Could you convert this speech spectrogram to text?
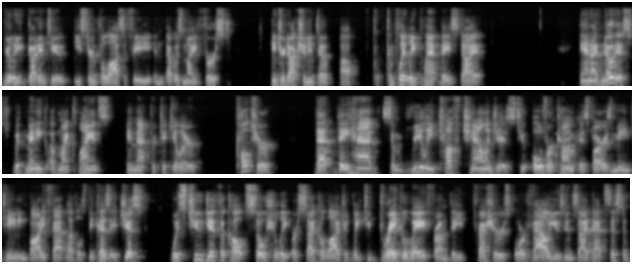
really got into Eastern philosophy, and that was my first introduction into a completely plant-based diet. And I've noticed with many of my clients in that particular culture that they had some really tough challenges to overcome as far as maintaining body fat levels because it just was too difficult socially or psychologically to break away from the pressures or values inside that system.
